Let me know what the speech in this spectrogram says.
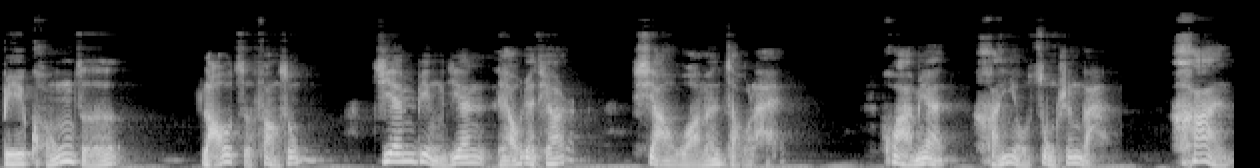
比孔子、老子放松，肩并肩聊着天向我们走来，画面很有纵深感。汉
